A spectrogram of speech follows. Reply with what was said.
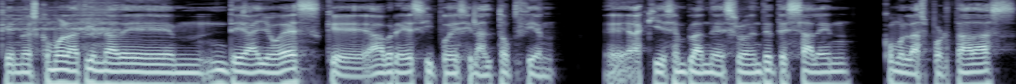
Que no es como la tienda de, iOS que abres y puedes ir al top 100. Eh, aquí es en plan de solamente te salen como las portadas,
